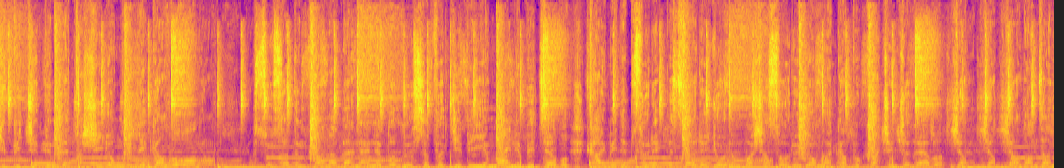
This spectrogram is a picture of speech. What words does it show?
gibi cebimde taşıyorum 50 galon Susadım kana ben Hannibal Lucifer gibiyim. Aynı bir devil. Kaybedip sürekli sarıyorum. Başa soruyorum aga bu kaçıncı level? Ya, ya, Yalandan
